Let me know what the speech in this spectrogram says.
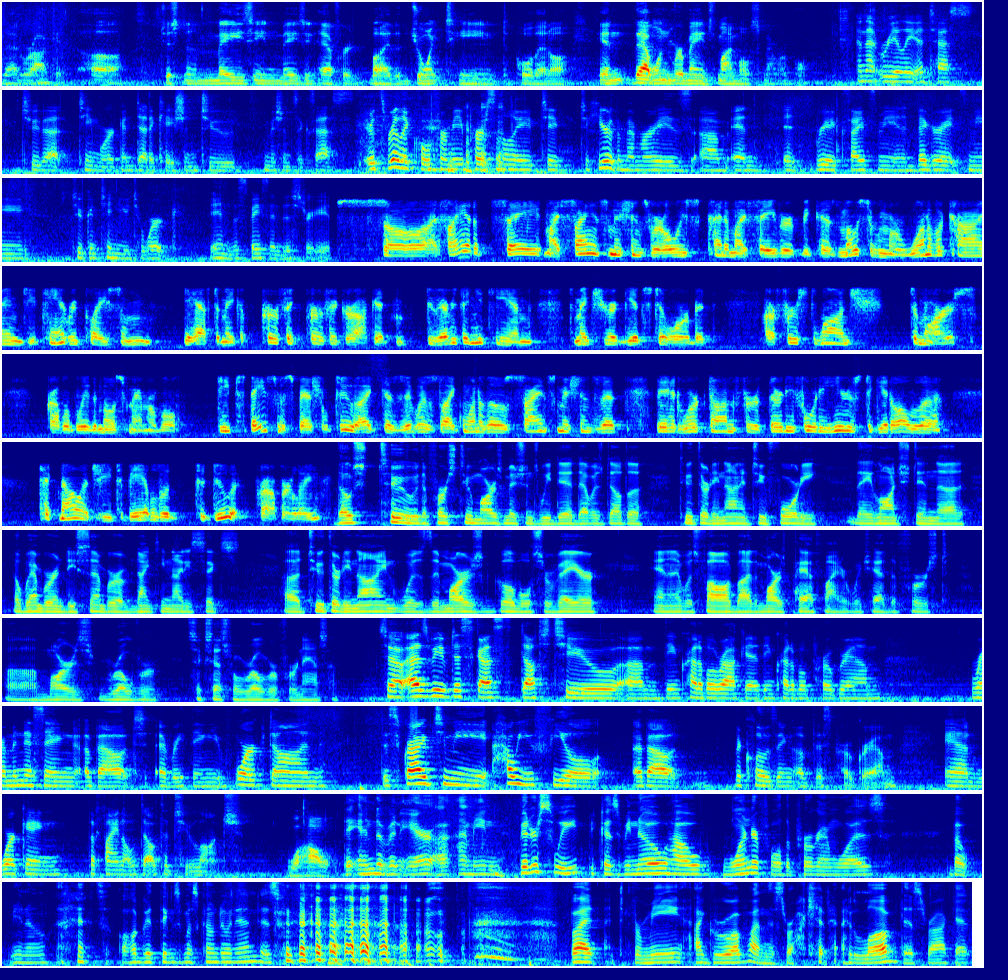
that rocket. Uh, just an amazing, amazing effort by the joint team to pull that off. And that one remains my most memorable. And that really attests to that teamwork and dedication to mission success. It's really cool for me personally to, to hear the memories, um, and it re excites me and invigorates me to continue to work in the space industry. So, if I had to say, my science missions were always kind of my favorite because most of them are one of a kind. You can't replace them. You have to make a perfect, perfect rocket. Do everything you can to make sure it gets to orbit. Our first launch to Mars, probably the most memorable. Deep space was special too, because it was like one of those science missions that they had worked on for 30, 40 years to get all the technology to be able to, to do it properly. Those two, the first two Mars missions we did, that was Delta 239 and 240, they launched in uh, November and December of 1996. Uh, 239 was the Mars Global Surveyor, and it was followed by the Mars Pathfinder, which had the first uh, Mars rover, successful rover for NASA. So, as we've discussed, Delta II, um, the incredible rocket, the incredible program, reminiscing about everything you've worked on, describe to me how you feel about the closing of this program and working the final Delta II launch. Wow. the end of an era. I mean, bittersweet because we know how wonderful the program was, but you know, all good things must come to an end. Is but for me, I grew up on this rocket. I love this rocket.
